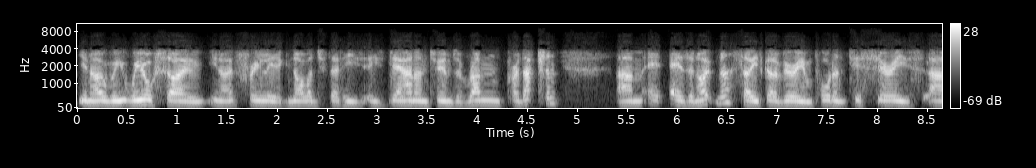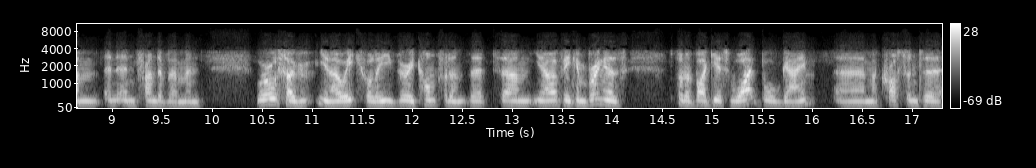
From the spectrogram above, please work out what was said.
you know, we, we also, you know, freely acknowledge that he's, he's down in terms of run production. Um, as an opener. So he's got a very important Test series um, in, in front of him, and we're also, you know, equally very confident that um, you know if he can bring his sort of, I guess, white ball game um, across into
